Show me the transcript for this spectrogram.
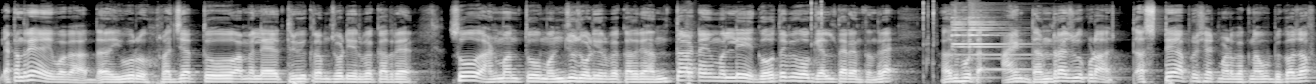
ಯಾಕಂದರೆ ಇವಾಗ ದ, ಇವರು ರಜತ್ತು, ಆಮೇಲೆ ತ್ರಿವಿಕ್ರಮ್ ಜೋಡಿ ಇರಬೇಕಾದ್ರೆ ಸೊ ಹನುಮಂತು, ಮಂಜು ಜೋಡಿ ಇರಬೇಕಾದ್ರೆ, ಅಂಥ ಟೈಮಲ್ಲಿ ಗೌತಮಿಗೆ ಹೋಗಿ ಗೆಲ್ತಾರೆ ಅಂತಂದರೆ ಅದ್ಭುತ. ಆ್ಯಂಡ್ ಧನ್ರಾಜ್ಗೂ ಕೂಡ ಅಷ್ಟು ಅಪ್ರಿಷಿಯೇಟ್ ಮಾಡ್ಬೇಕು ನಾವು ಬಿಕಾಸ್ ಆಫ್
